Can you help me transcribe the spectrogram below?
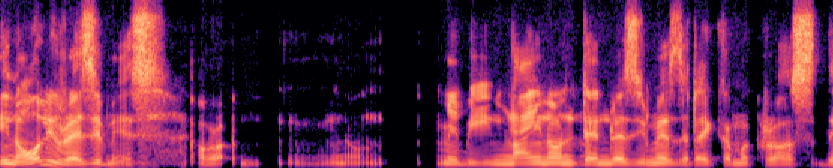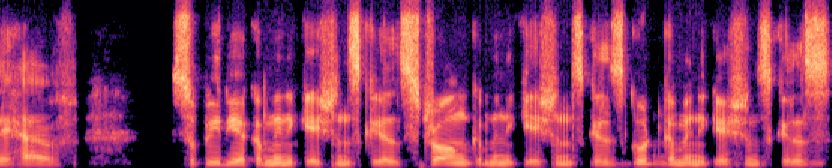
in all your resumes, or you know, maybe nine on ten resumes that I come across, they have superior communication skills, strong communication skills, good communication skills,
